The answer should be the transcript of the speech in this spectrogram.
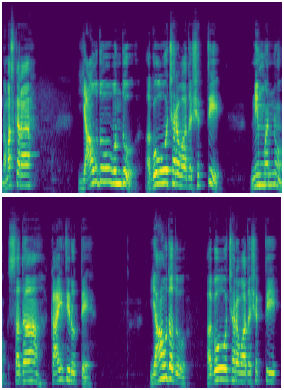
ನಮಸ್ಕಾರ. ಯಾವುದೋ ಒಂದು ಅಗೋಚರವಾದ ಶಕ್ತಿ ನಿಮ್ಮನ್ನು ಸದಾ ಕಾಯ್ತಿರುತ್ತೆ. ಯಾವುದದು ಅಗೋಚರವಾದ ಶಕ್ತಿ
